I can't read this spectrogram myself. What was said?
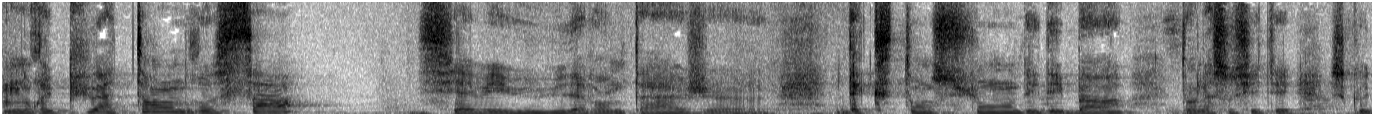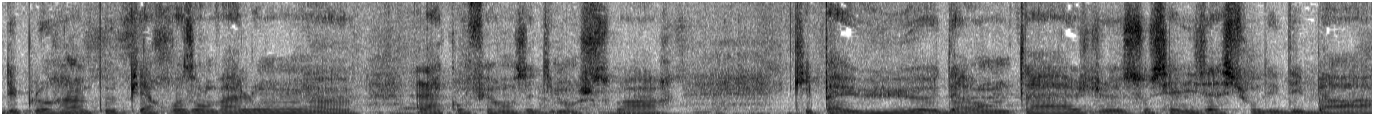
On aurait pu attendre ça s'il y avait eu davantage euh, d'extension des débats dans la société. Ce que déplorait un peu Pierre Rosanvallon euh, à la conférence de dimanche soir, qu'il n'y ait pas eu euh, davantage de socialisation des débats.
